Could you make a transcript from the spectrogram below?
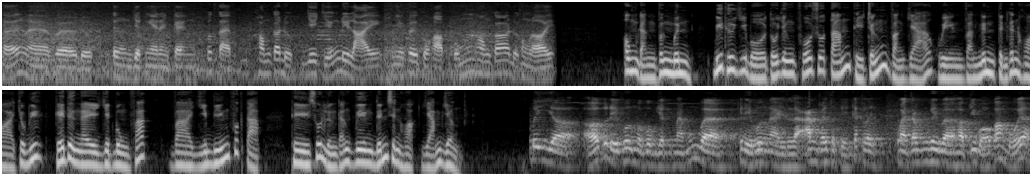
thể mà về được tình hình dịch ngày càng càng phức tạp không có được di chuyển đi lại nhiều khi cuộc họp cũng không có được thuận lợi. Ông Đặng Văn Minh, Bí thư chi bộ tổ dân phố số 8 thị trấn Vạn Giả, huyện Vạn Ninh, tỉnh Khánh Hòa cho biết, kể từ ngày dịch bùng phát và diễn biến phức tạp, thì số lượng đảng viên đến sinh hoạt giảm dần. Bây giờ ở cái địa phương mà vùng dịch mà muốn về cái địa phương này là anh phải thực hiện cách ly. Mà trong khi về hợp chi bộ có một buổi à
